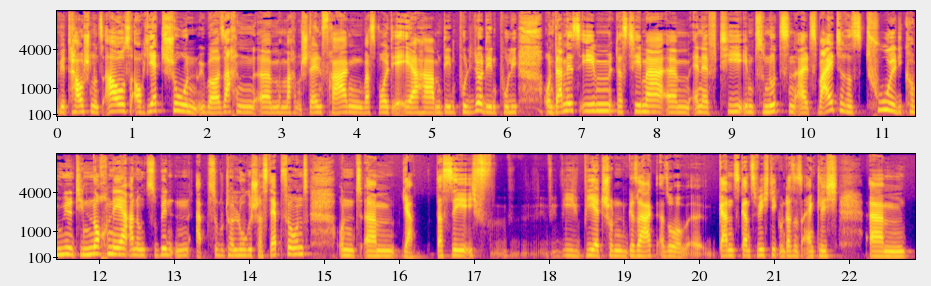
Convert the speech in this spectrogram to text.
wir tauschen uns aus, auch jetzt schon über Sachen, ähm, machen, stellen Fragen, was wollt ihr eher haben, den Pulli oder den Pulli. Und dann ist eben das Thema ähm, NFT eben zu nutzen als weiteres Tool, die Community noch näher an uns zu binden. Absoluter logischer Step für uns. Und ähm, ja, das sehe ich wie, wie jetzt schon gesagt, also äh, ganz, ganz wichtig. Und das ist eigentlich ähm,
